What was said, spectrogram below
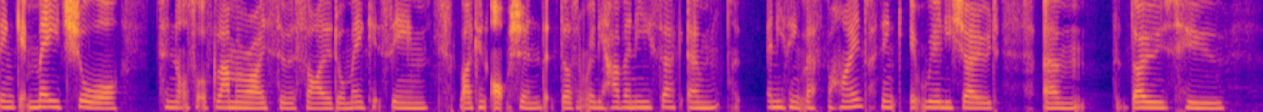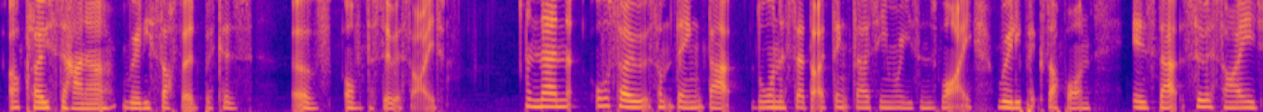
think it made sure to not sort of glamorize suicide or make it seem like an option that doesn't really have any sec- um, anything left behind. I think it really showed um, that those who are close to Hannah really suffered because of of the suicide. And then also something that Lorna said that I think 13 Reasons Why really picks up on is that suicide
